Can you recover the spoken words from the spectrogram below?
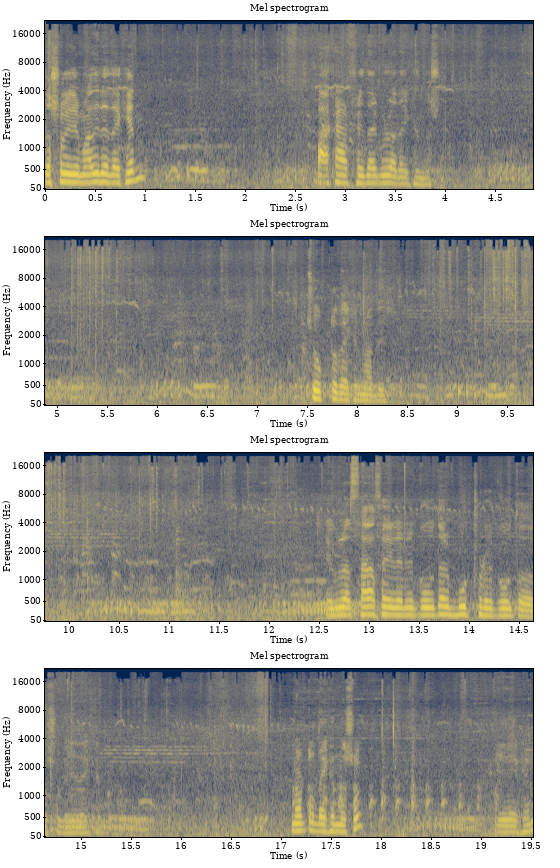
দর্শক, এই যে মাদিটা দেখেন। পাখার ফেদারগুলো দেখেন দর্শক। চোখটা দেখেন মাদির। এগুলো সারা সাইডের কবুতর, বুট ঠোঁটের কবুতর দর্শক, এই দেখেন। নটটা দেখেন দর্শক। এই দেখেন।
